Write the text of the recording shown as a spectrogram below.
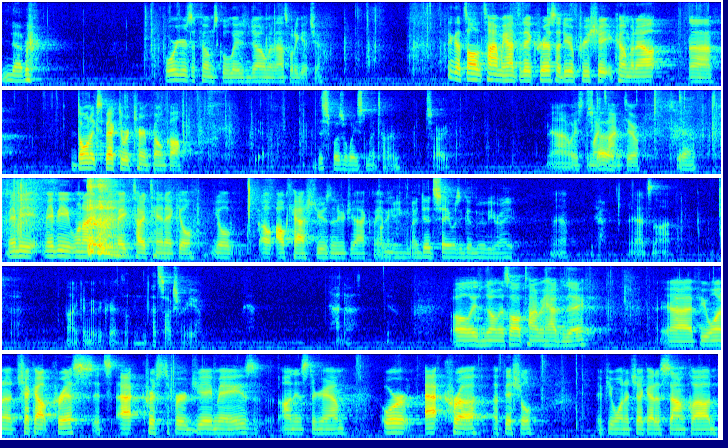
Never. Four years of film school, ladies and gentlemen, that's what it gets you. I think that's all the time we have today, Chris. I do appreciate you coming out. Uh, don't expect a return phone call. Yeah, This was a waste of my time. Sorry. Yeah, I wasted my time too. Yeah. Maybe, maybe when I remake Titanic, you'll, you'll, I'll, I'll cast you as the new Jack. Maybe. I mean, I did say it was a good movie, right? yeah. Yeah. Yeah, it's not. Not a good movie, Chris. That sucks for you. Yeah, it does. Well, ladies and gentlemen, that's all the time we have today. Uh, if you want to check out Chris, it's at Christopher J Mays on Instagram or at Cra official. If you want to check out his SoundCloud,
